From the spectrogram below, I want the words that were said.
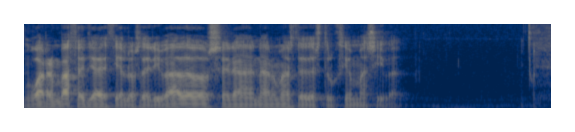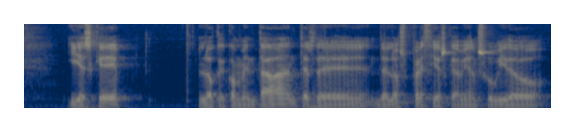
Warren Buffett ya decía, los derivados eran armas de destrucción masiva. Y es que lo que comentaba antes de, los precios que habían subido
